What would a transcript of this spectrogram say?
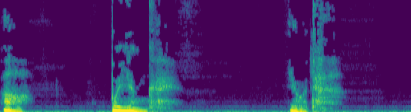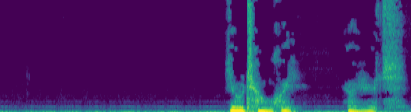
啊，不应该有贪、有嗔恚、有愚痴。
